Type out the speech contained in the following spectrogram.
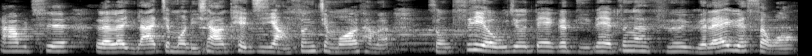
勿去辣辣伊拉节目里向推荐养生节目啥物，从此以后我就对搿电台真的是越来越失望。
